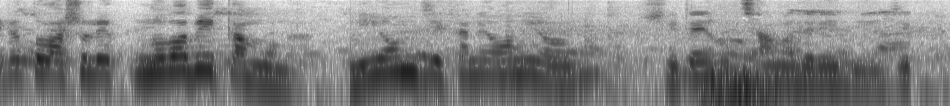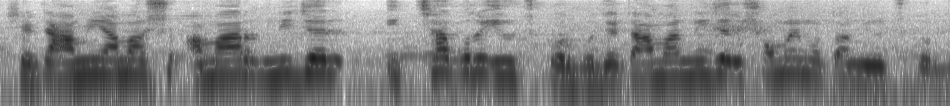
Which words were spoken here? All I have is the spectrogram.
এটা তো আসলে কোনোভাবেই কাম্য না। নিয়ম যেখানে অনিয়ম, সেটাই হচ্ছে আমাদের এই দিন। যে, সেটা আমি আমার আমার নিজের ইচ্ছা করে ইউজ করব, যেটা আমার নিজের সময় মতো আমি ইউজ করব,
